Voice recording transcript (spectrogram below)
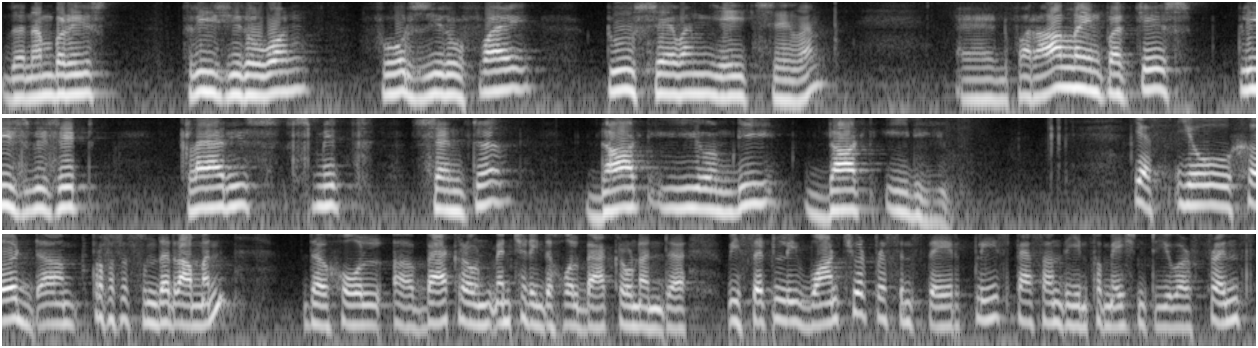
The number is 301 405 2787. And for online purchase, please visit Clarice Smith Center dot dot edu. Yes, you heard um, Professor Sundaraman, the whole uh, background, mentioning the whole background, and uh, we certainly want your presence there. Please pass on the information to your friends,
